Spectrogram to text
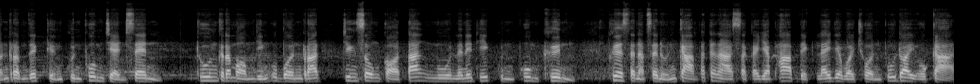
รณ์รำลึกถึงคุณพุ่มเจนเซ่น ทูลกระหม่อมหญิงอุบลรัตน์จึงทรงก่อตั้งมูลนิธิคุณพุ่มขึ้น เพื่อสนับสนุนการพัฒนาศักยภาพเด็กและเยาวชนผู้ด้อยโอกาส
